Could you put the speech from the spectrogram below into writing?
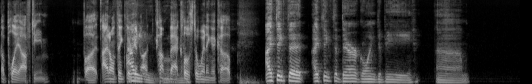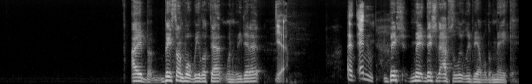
a playoff team but i don't think they're gonna come back oh. close to winning a cup I think that I think that there are going to be um I based on what we looked at when we did it, yeah and and they should ma- they should absolutely be able to make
